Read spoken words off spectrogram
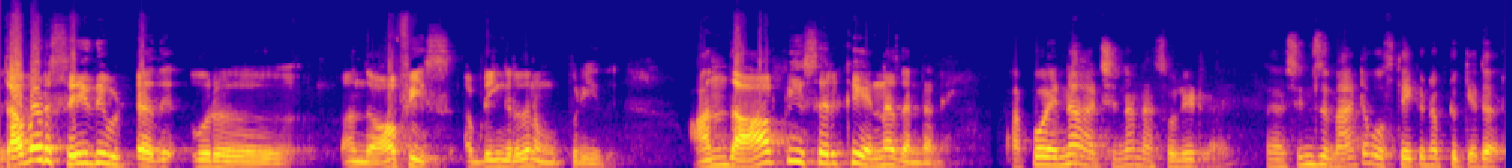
தவறு செய்து விட்டது ஒரு அந்த ஆபீஸ் அப்படிங்கிறது நமக்கு புரியுது. அந்த ஆபீசருக்கு என்ன தண்டனை? அப்போ என்ன ஆச்சுன்னா நான் சொல்லிடுறேன். Since the matter was taken up together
